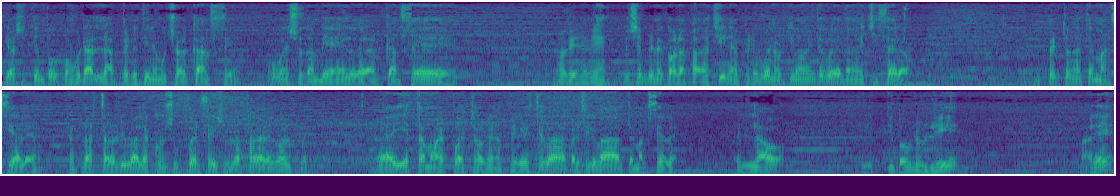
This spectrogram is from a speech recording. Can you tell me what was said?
Lleva su tiempo conjurarla, pero tiene mucho alcance. Ojo con eso también, ¿eh? Lo del alcance no viene bien. Yo siempre me cojo las espadachines Pero bueno, últimamente voy a tener hechiceros. Experto en artes marciales Que aplasta a los rivales con su fuerza y su ráfaga de golpe Ahí estamos expuestos a que nos pegue. Este va, parece que va a artes marciales. El lado. Tipo Bruce Lee. Vale.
